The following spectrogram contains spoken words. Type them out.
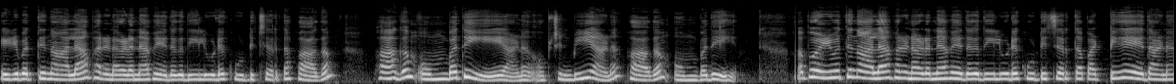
എഴുപത്തിനാലാം ഭരണഘടനാ ഭേദഗതിയിലൂടെ കൂട്ടിച്ചേർത്ത ഭാഗം ഭാഗം ഒമ്പത് എ ആണ്. ഓപ്ഷൻ ബി ആണ് ഭാഗം ഒമ്പത് എ. അപ്പോൾ എഴുപത്തിനാലാം ഭരണഘടനാ ഭേദഗതിയിലൂടെ കൂട്ടിച്ചേർത്ത പട്ടിക ഏതാണ്?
